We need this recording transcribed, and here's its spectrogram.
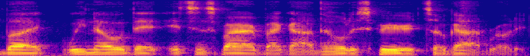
but we know that it's inspired by God, the Holy Spirit, so God wrote it.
